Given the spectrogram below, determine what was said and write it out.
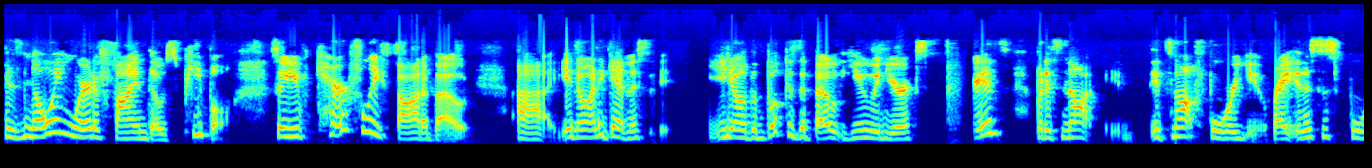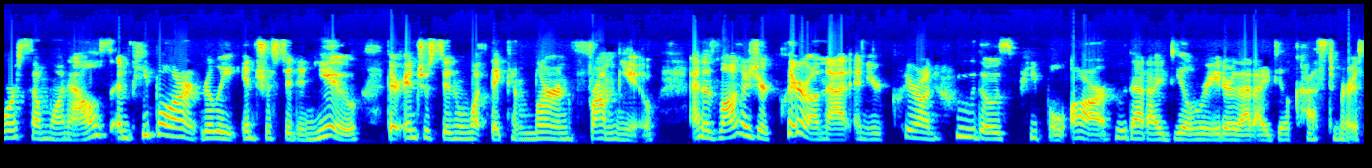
is knowing where to find those people. So you've carefully thought about, uh, you know, and again, this, you know, the book is about you and your experience, but it's not, it's not for you, right? This is for someone else, and people aren't really interested in you. They're interested in what they can learn from you. And as long as you're clear on that, and you're clear on who those people are, who that ideal reader, that ideal customer is,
